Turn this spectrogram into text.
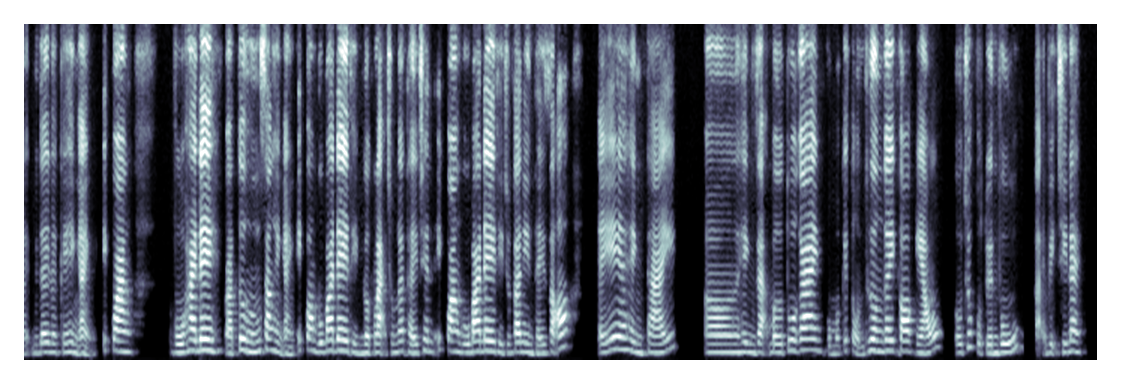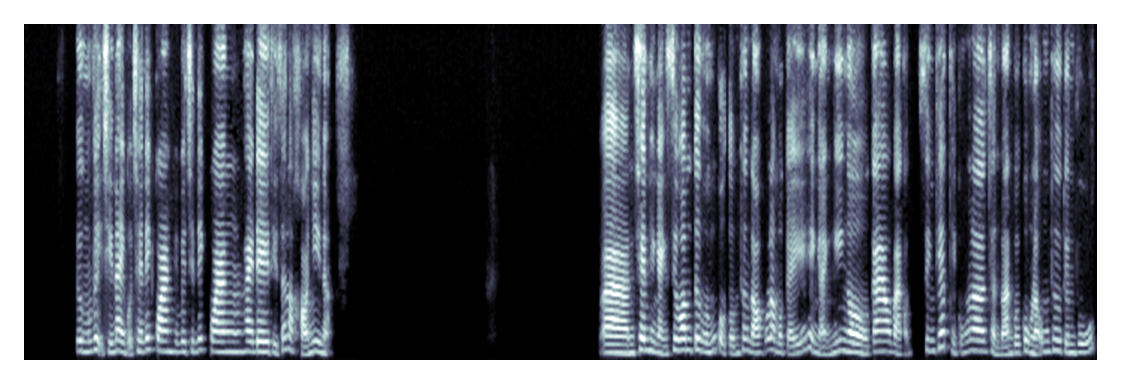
Đấy, đây là cái hình ảnh x quang vú 2D và tương ứng sang hình ảnh x quang vú 3D thì ngược lại chúng ta thấy trên x quang vú 3D thì chúng ta nhìn thấy rõ cái hình thái uh, hình dạng bờ tua gai của một cái tổn thương gây co kéo cấu trúc của tuyến vú tại vị trí này tương vị trí này của trên x quang thì bên trên x quang 2D thì rất là khó nhìn ạ. Và trên hình ảnh siêu âm tương ứng của tổn thương đó cũng là một cái hình ảnh nghi ngờ cao và sinh thiết thì cũng là chẩn đoán cuối cùng là ung thư tuyến vú.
